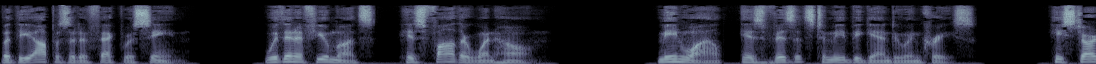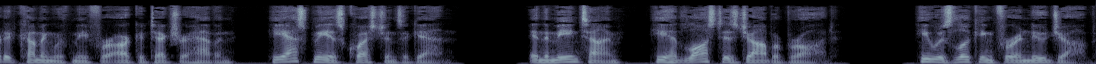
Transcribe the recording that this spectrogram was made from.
but the opposite effect was seen. Within a few months, his father went home. Meanwhile, his visits to me began to increase. He started coming with me for architecture haven, he asked me his questions again. In the meantime, he had lost his job abroad. He was looking for a new job.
